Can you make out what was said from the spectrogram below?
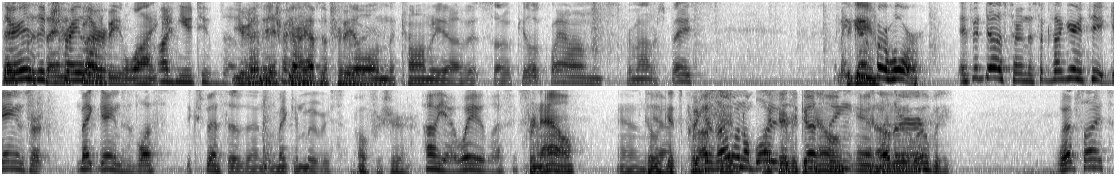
There basically is a saying it's going trailer to be like. On YouTube though, You're gonna, a it's gonna have the is a trailer, feel and yeah. the comedy of it. So, Killer Clowns from Outer Space. I mean, The good game. for horror. If it does turn this, because I guarantee it, games are make games is less expensive than making movies. Oh, for sure. Oh yeah, way less expensive. For now, And until yeah. it gets corrupted. Because I want to bloody like everything disgusting else, and, then other will be. websites.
